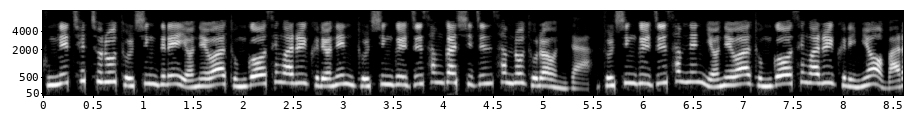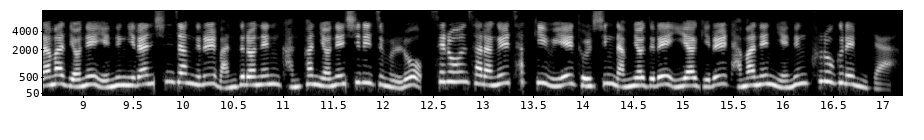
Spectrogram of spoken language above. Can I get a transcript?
국내 최초로 돌싱들의 연애와 동거 생활을 그려낸 돌싱글즈 3가 시즌 3로 돌아온다. 돌싱글즈 3는 연애와 동거 생활을 그리며 마라맛 연애 예능이란 신장르를 만들어낸 간판 연애 시리즈물로 새로운 사랑을 찾기 위해 돌싱 남녀들의 이야기를 담아낸 예능 프로그램이다.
